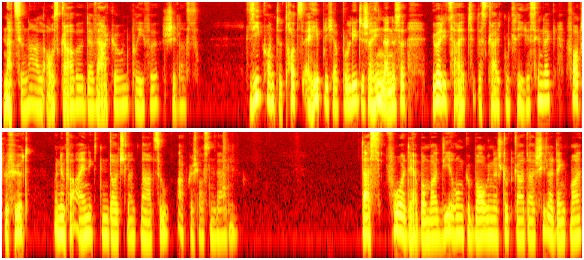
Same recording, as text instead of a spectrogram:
Nationalausgabe der Werke und Briefe Schillers. Sie konnte trotz erheblicher politischer Hindernisse über die Zeit des Kalten Krieges hinweg fortgeführt und im vereinigten Deutschland nahezu abgeschlossen werden. Das vor der Bombardierung geborgene Stuttgarter Schillerdenkmal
